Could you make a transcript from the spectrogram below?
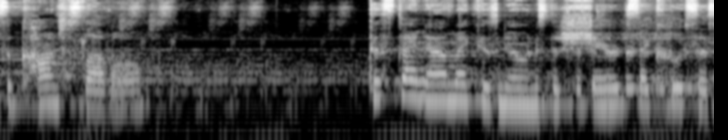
Subconscious level. This dynamic is known as the shared psychosis.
